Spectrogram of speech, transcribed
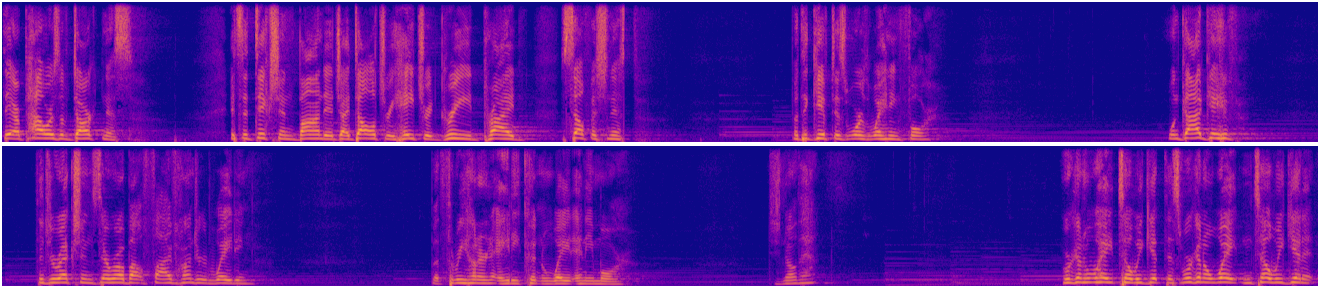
They are powers of darkness. It's addiction, bondage, idolatry, hatred, greed, pride, selfishness but the gift is worth waiting for. When God gave the directions, there were about 500 waiting, but 380 couldn't wait anymore. Did you know that? We're going to wait till we get this. We're going to wait until we get it.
